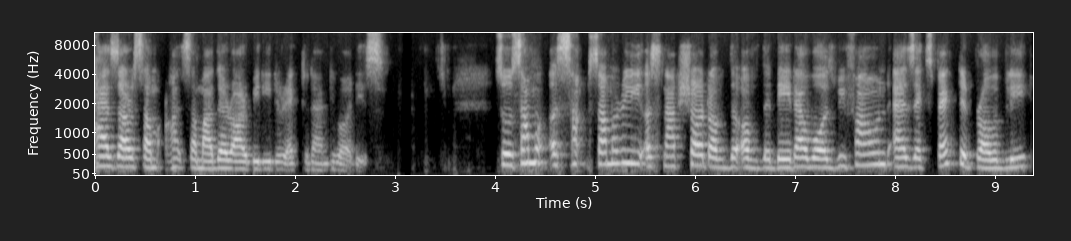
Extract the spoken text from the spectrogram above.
as are some, uh, some other RBD-directed antibodies. So some a su summary, a snapshot of the of the data was we found, as expected, probably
